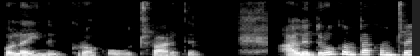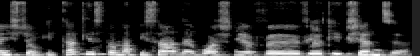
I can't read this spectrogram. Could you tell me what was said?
w kolejnym kroku czwartym. Ale drugą taką częścią, i tak jest to napisane właśnie w Wielkiej Księdze,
